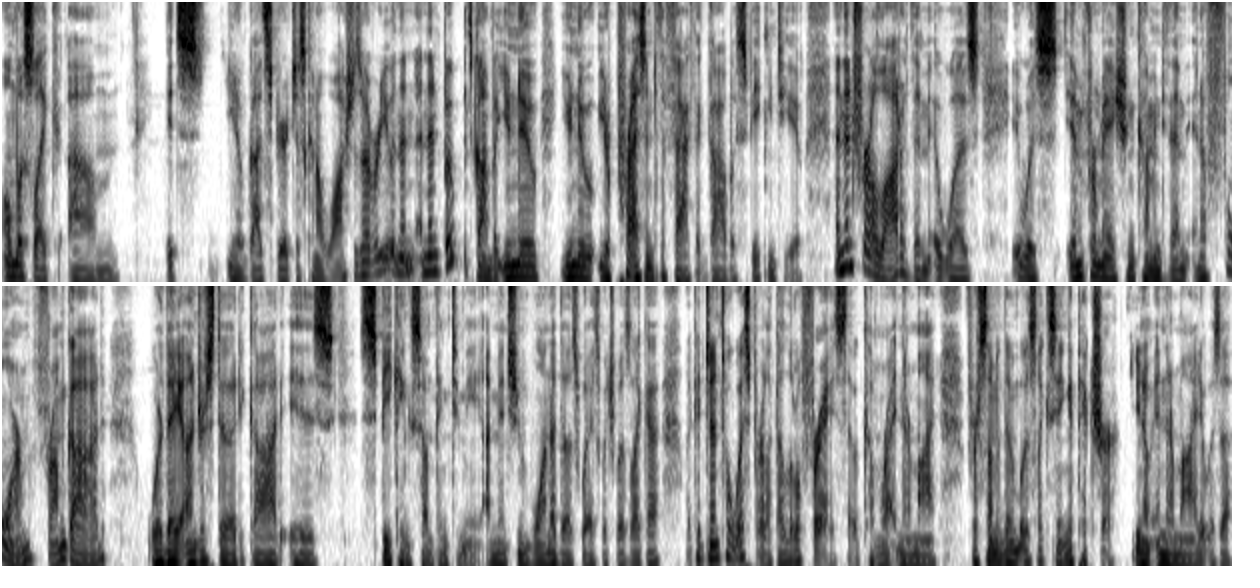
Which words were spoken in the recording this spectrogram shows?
almost like, um, it's you know God's spirit just kind of washes over you and then and then boom it's gone but you knew you knew you're present to the fact that God was speaking to you and then for a lot of them it was it was information coming to them in a form from God where they understood God is speaking something to me. I mentioned one of those ways, which was like a like a gentle whisper, like a little phrase that would come right in their mind. For some of them, it was like seeing a picture, you know, in their mind. It was a,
